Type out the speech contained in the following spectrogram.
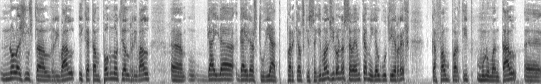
no l'ajusta al rival i que tampoc no té el rival eh, gaire, gaire estudiat, perquè els que seguim el Girona sabem que Miguel Gutiérrez que fa un partit monumental. Eh,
